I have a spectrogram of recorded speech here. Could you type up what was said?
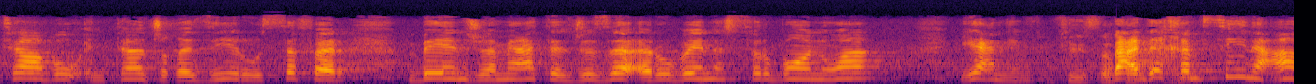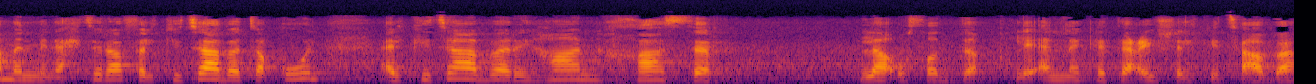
كتابه وإنتاج غزير والسفر بين جامعة الجزائر وبين السربون و يعني بعد خمسين عاما من احتراف الكتابة تقول الكتابة رهان خاسر لا أصدق لأنك تعيش الكتابة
